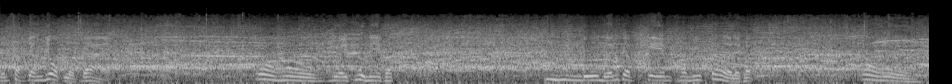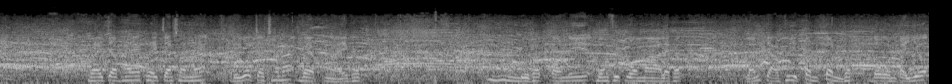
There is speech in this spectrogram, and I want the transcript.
สมศักดิ์ยังโยกหลบได้โอ้โหมวยคู่นี้ครับอื้อหือดูเหมือนกับเกมคอมพิวเตอร์เลยครับ โอ้โหใครจะแพ้ใครจะชนะ หรือว่าจะชนะแบบไหนครับอื้อหือ ดูครับตอนนี้วงศิตัวมาเลยครับ หลังจากที่ต้นๆครับโดนไปเยอะ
